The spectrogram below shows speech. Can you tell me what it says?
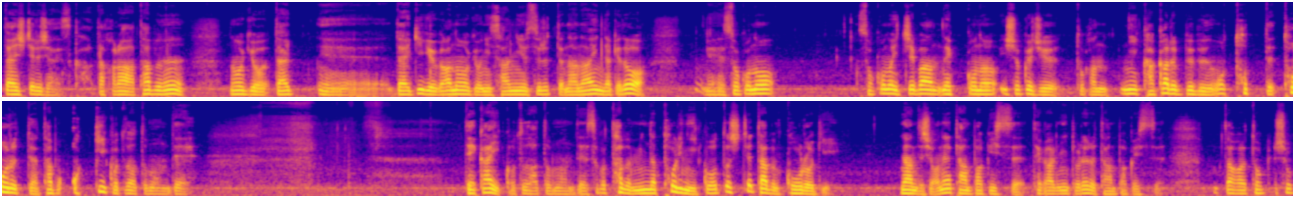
退してるじゃないですか。だから多分農業大,、えー、大企業が農業に参入するってのはないんだけど、えー、そこのそこの一番根っこの衣食住とかにかかる部分を取って取るっていうのは多分大きいことだと思うんででかいことだと思うんでそこ多分みんな取りに行こうとして多分コオロギなんでしょうね。タンパク質手軽に取れるタンパク質。だからとしょ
